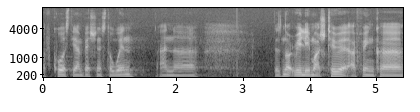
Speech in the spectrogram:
of course, the ambition is to win, and uh, there's not really much to it. I think uh,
